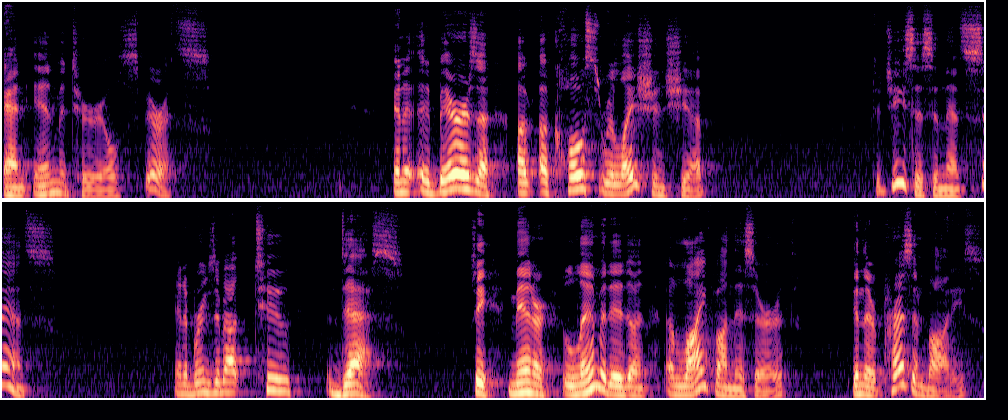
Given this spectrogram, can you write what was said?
and immaterial spirits. And it, it bears a, a, a close relationship to Jesus in that sense. And it brings about two deaths. See, men are limited on, on life on this earth in their present bodies,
